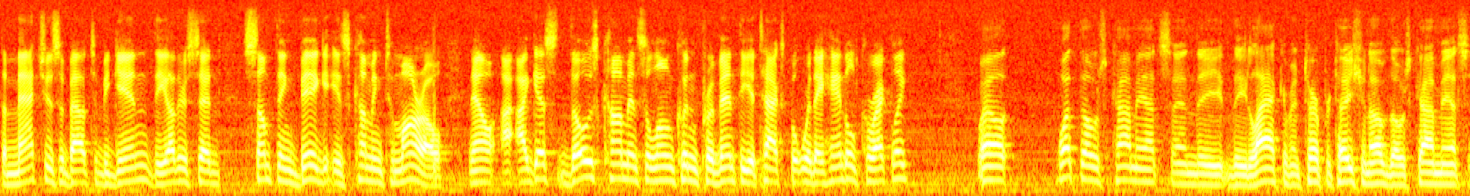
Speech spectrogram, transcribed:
the match is about to begin. The other said, something big is coming tomorrow. Now, I, I guess those comments alone couldn't prevent the attacks, but were they handled correctly? Well, what those comments and the, the lack of interpretation of those comments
